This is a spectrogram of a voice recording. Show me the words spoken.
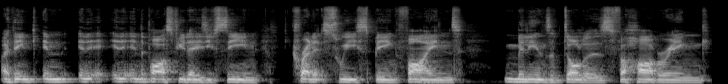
I think in in in the past few days, you've seen Credit Suisse being fined millions of dollars for harboring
